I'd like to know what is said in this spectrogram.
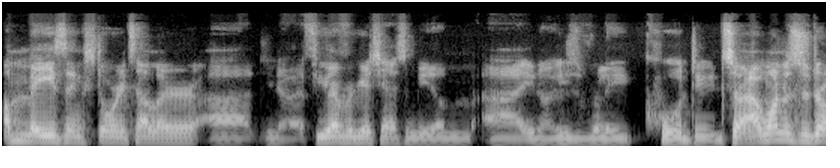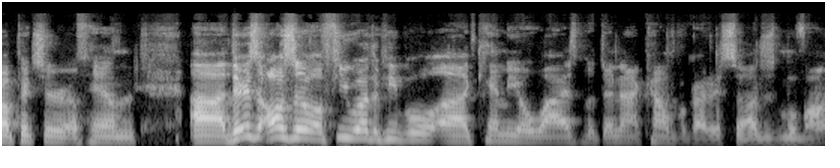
amazing storyteller. Uh, you know, if you ever get a chance to meet him, uh, you know, he's a really cool dude. So I wanted to draw a picture of him. Uh, there's also a few other people uh, cameo wise, but they're not comic book artists, so I'll just move on.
